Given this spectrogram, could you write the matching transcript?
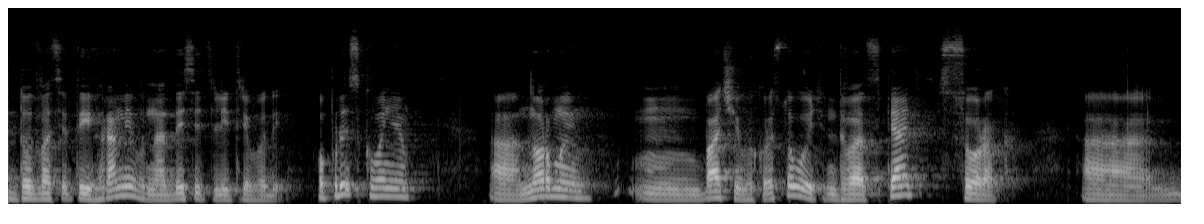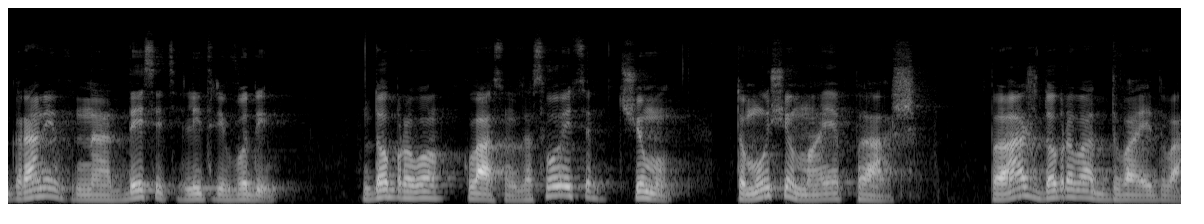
до 20 грамів на 10 літрів води. Оприскування норми м, бачив використовують 25-40 грамів на 10 літрів води. Добриво класно засвоюється. Чому? Тому що має pH. pH добрива 2,2.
